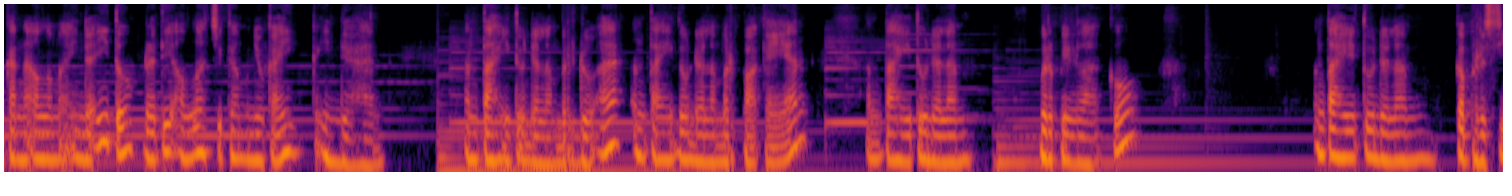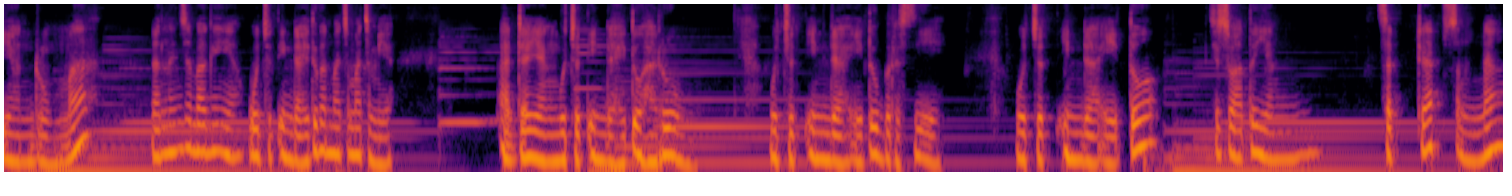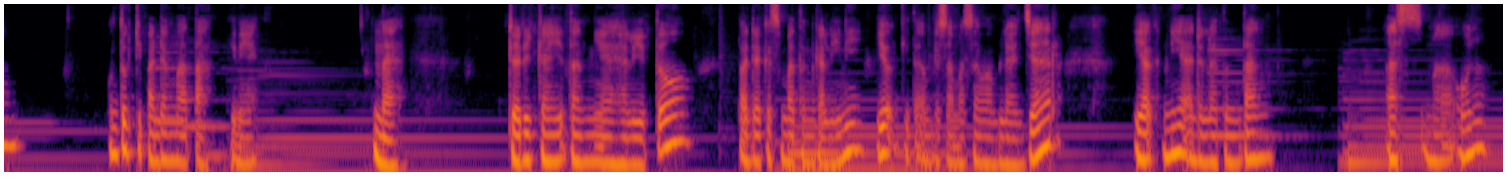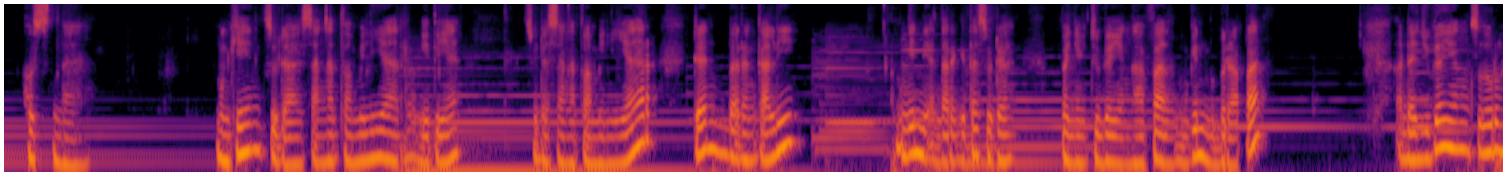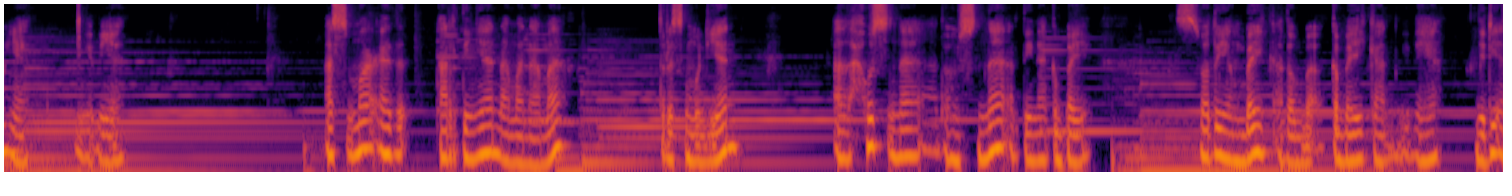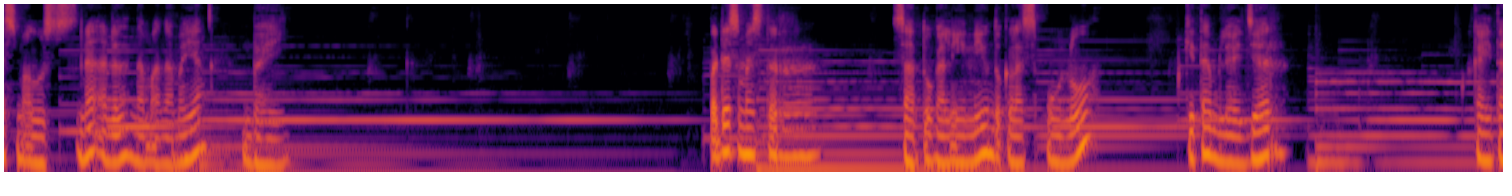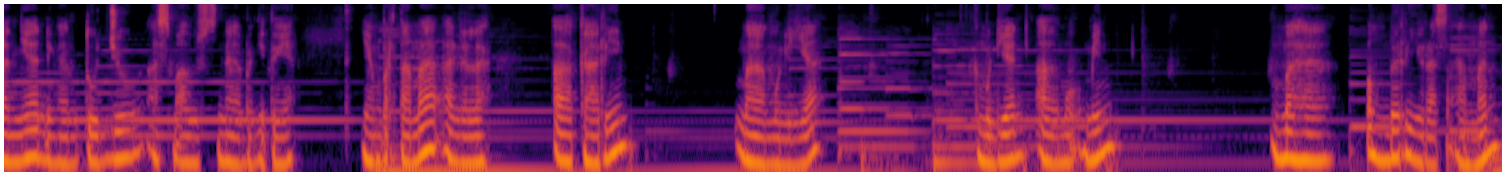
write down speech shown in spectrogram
karena Allah maha indah itu berarti Allah juga menyukai keindahan. Entah itu dalam berdoa entah itu dalam berpakaian entah itu dalam berperilaku entah itu dalam kebersihan rumah dan lain sebagainya wujud indah itu kan macam-macam ya ada yang wujud indah itu harum Wujud indah itu bersih. Wujud indah itu sesuatu yang sedap, senang untuk dipandang mata, gini ya. Nah, dari kaitannya hal itu, pada kesempatan kali ini, yuk kita bersama-sama belajar, yakni adalah tentang Asmaul Husna. Mungkin sudah sangat familiar gitu ya sudah sangat familiar dan barangkali mungkin di antara kita sudah banyak juga yang hafal, mungkin beberapa ada juga yang seluruhnya gitu ya. Asma artinya nama-nama. Terus kemudian al-husna atau husna artinya kebaik sesuatu yang baik atau kebaikan gitu ya. Jadi asmaul husna adalah nama-nama yang baik. Pada semester 1 kali ini untuk kelas 10 kita belajar kaitannya dengan tujuh asmaul husna begitu ya. Yang pertama adalah Al-Karim, Maha Mulia. Kemudian Al-Mu'min, Maha Pemberi Rasa Aman.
